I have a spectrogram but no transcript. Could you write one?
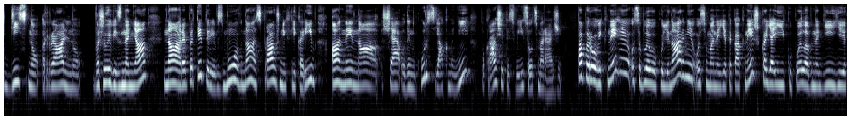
дійсно реально. Важливі знання на репетиторів з мов, на справжніх лікарів, а не на ще один курс, як мені покращити свої соцмережі. Паперові книги, особливо кулінарні. Ось у мене є така книжка. Я її купила в надії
